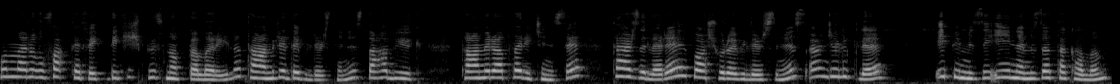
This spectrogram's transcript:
Bunları ufak tefek dikiş püf noktalarıyla tamir edebilirsiniz. Daha büyük tamiratlar için ise terzilere başvurabilirsiniz. Öncelikle ipimizi iğnemize takalım.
